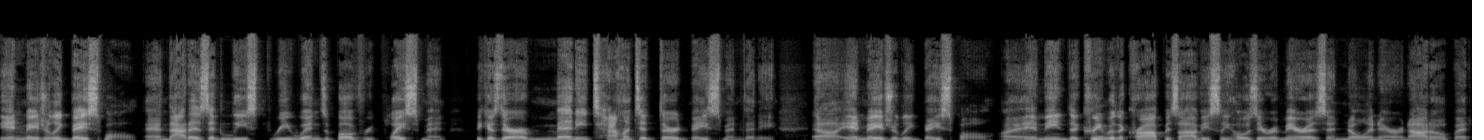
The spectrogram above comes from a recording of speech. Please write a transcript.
in Major League Baseball. And that is at least three wins above replacement because there are many talented third basemen, Vinny, uh, in Major League Baseball. I mean, the cream of the crop is obviously Jose Ramirez and Nolan Arenado, but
